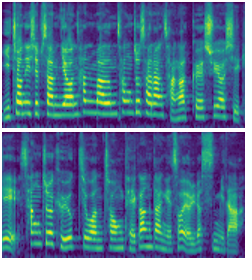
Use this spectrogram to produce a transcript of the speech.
2023년 한마음 상주사랑 장학회 수여식이 상주교육지원청 대강당에서 열렸습니다.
